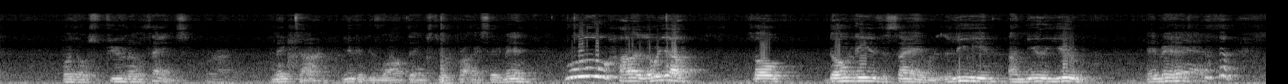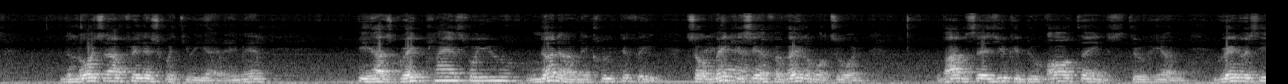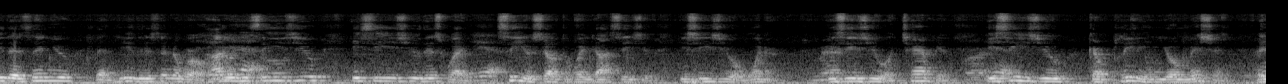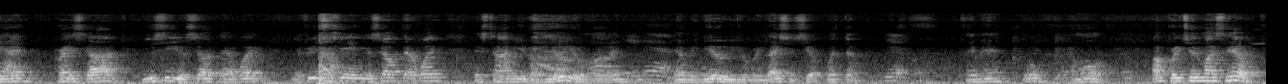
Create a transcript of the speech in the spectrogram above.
for those few little things. Right. Make time. You can do all things through Christ. Amen. Woo! Hallelujah. So don't leave the same. Leave a new you. Amen. Yes. the Lord's not finished with you yet. Amen. He has great plans for you. None of them include defeat. So make yourself available to Him. The Bible says you can do all things through Him. Greater is He that's in you than He that's in the world. How do He Amen. sees you? He sees you this way. Yes. See yourself the way God sees you. He sees you a winner. Amen. He sees you a champion. Right. He Yes. sees you completing your mission. Amen. Praise God. You see yourself that way. If you're not seeing yourself that way, it's time you renew your mind Amen. and renew your relationship with them. Yes. Amen. Ooh, come on. I'm preaching to myself.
